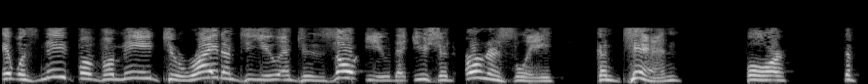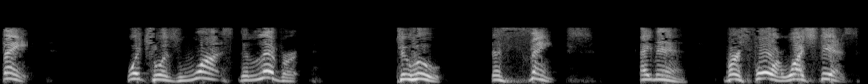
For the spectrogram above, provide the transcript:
it was needful for me to write unto you and to exhort you that you should earnestly contend for the faith, which was once delivered to who? The saints. Amen. Verse 4, watch this.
